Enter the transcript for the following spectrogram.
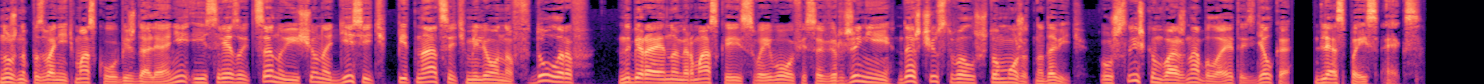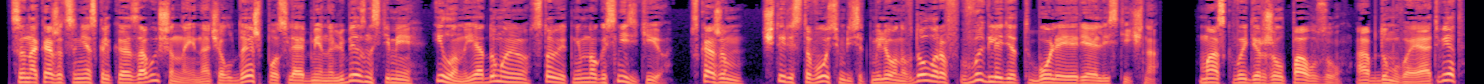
Нужно позвонить Маску, убеждали они, и срезать цену еще на 10-15 миллионов долларов. Набирая номер Маска из своего офиса в Вирджинии, Дэш чувствовал, что может надавить. Уж слишком важна была эта сделка для SpaceX. Цена кажется несколько завышенной, начал Дэш после обмена любезностями. Илон, я думаю, стоит немного снизить ее. Скажем, 480 миллионов долларов выглядит более реалистично. Маск выдержал паузу, обдумывая ответ.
